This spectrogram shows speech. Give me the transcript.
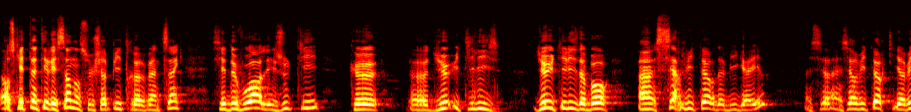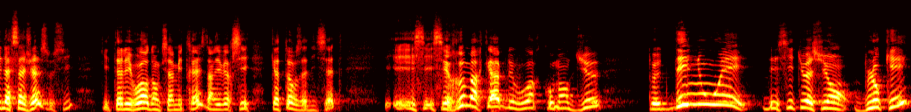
Alors, ce qui est intéressant dans ce chapitre 25, c'est de voir les outils que euh, Dieu utilise. Dieu utilise d'abord un serviteur d'Abigail, un serviteur qui avait de la sagesse aussi, qui est allé voir donc sa maîtresse dans les versets 14 à 17. Et c'est remarquable de voir comment Dieu peut dénouer des situations bloquées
